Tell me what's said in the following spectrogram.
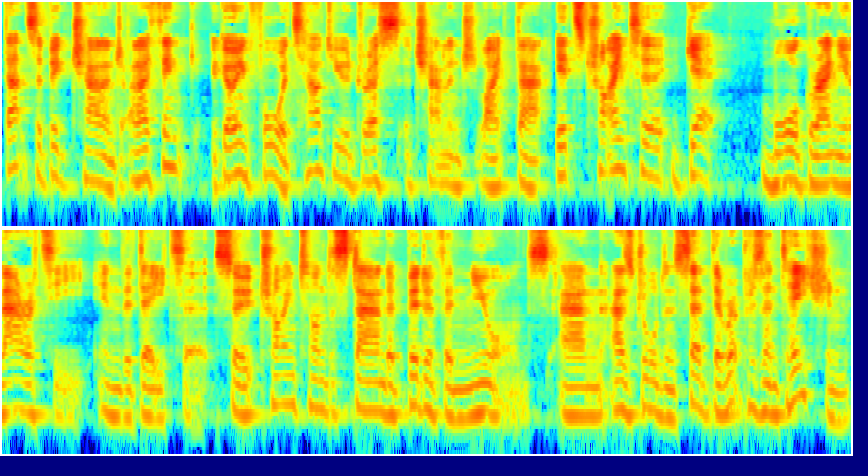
that's a big challenge. And I think going forwards, how do you address a challenge like that? It's trying to get more granularity in the data. So trying to understand a bit of the nuance. And as Jordan said, the representation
